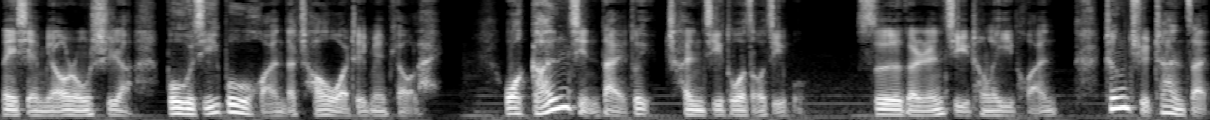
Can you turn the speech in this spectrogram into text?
那些苗容师啊不急不缓的朝我这边飘来，我赶紧带队，趁机多走几步。四个人挤成了一团，争取站在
